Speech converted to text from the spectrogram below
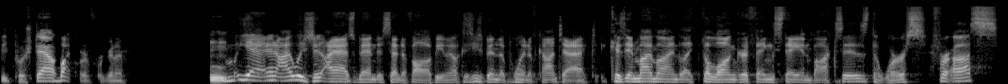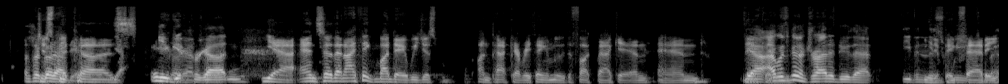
be pushed out, But- or if we're going to. M- Yeah, and I was just I asked Ben to send a follow up email because he's been the point of contact. Because in my mind, like the longer things stay in boxes, the worse for us. That's a just good idea. because, You get yeah. forgotten. yeah. And so then I think Monday we just unpack everything and move the fuck back in. And Yeah, I was going to try to do that even eat this a big week. fatty.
